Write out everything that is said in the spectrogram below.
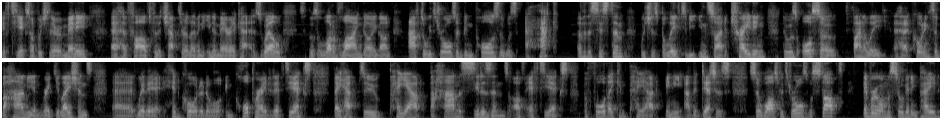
FTX, of which there are many, uh, have filed for the Chapter 11 in America as well. So there was a lot of lying going on. After withdrawals had been paused, there was a hack of the system, which is believed to be insider trading. There was also, finally, uh, according to Bahamian regulations, uh, where they're headquartered or incorporated FTX, they have to pay out Bahamas citizens of FTX before they can pay out any other debtors. So, whilst withdrawals were stopped, everyone was still getting paid.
